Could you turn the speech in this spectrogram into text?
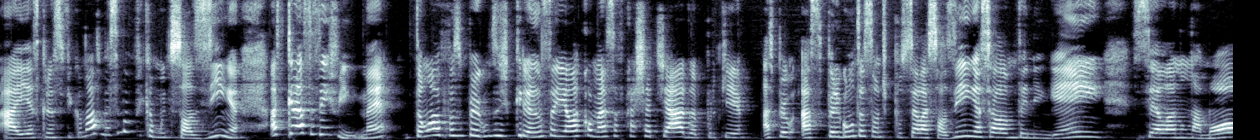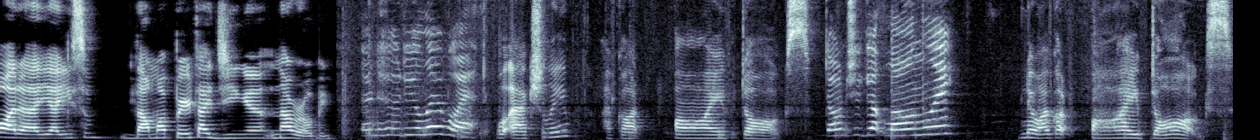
Aí as crianças ficam, nossa, mas você não fica muito sozinha? As crianças, enfim, né? Então ela faz perguntas de criança e ela começa a ficar chateada, porque as, per as perguntas são tipo, se ela é sozinha, se ela não tem ninguém, se ela não namora, e aí isso dá uma apertadinha na Robin. And who do you live with? Well, actually, I've got five dogs. Don't you get lonely? No, I've got five dogs.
